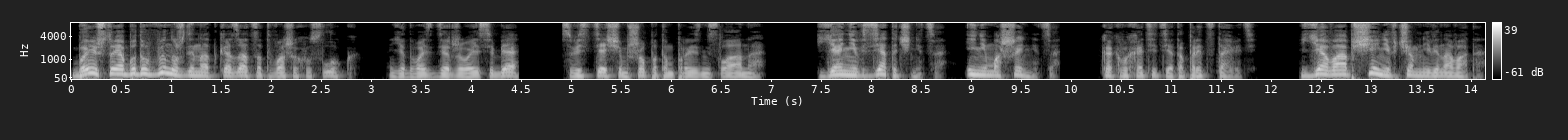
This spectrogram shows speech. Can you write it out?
Боюсь, что я буду вынуждена отказаться от ваших услуг», едва сдерживая себя, свистящим шепотом произнесла она. «Я не взяточница и не мошенница, как вы хотите это представить. Я вообще ни в чем не виновата.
